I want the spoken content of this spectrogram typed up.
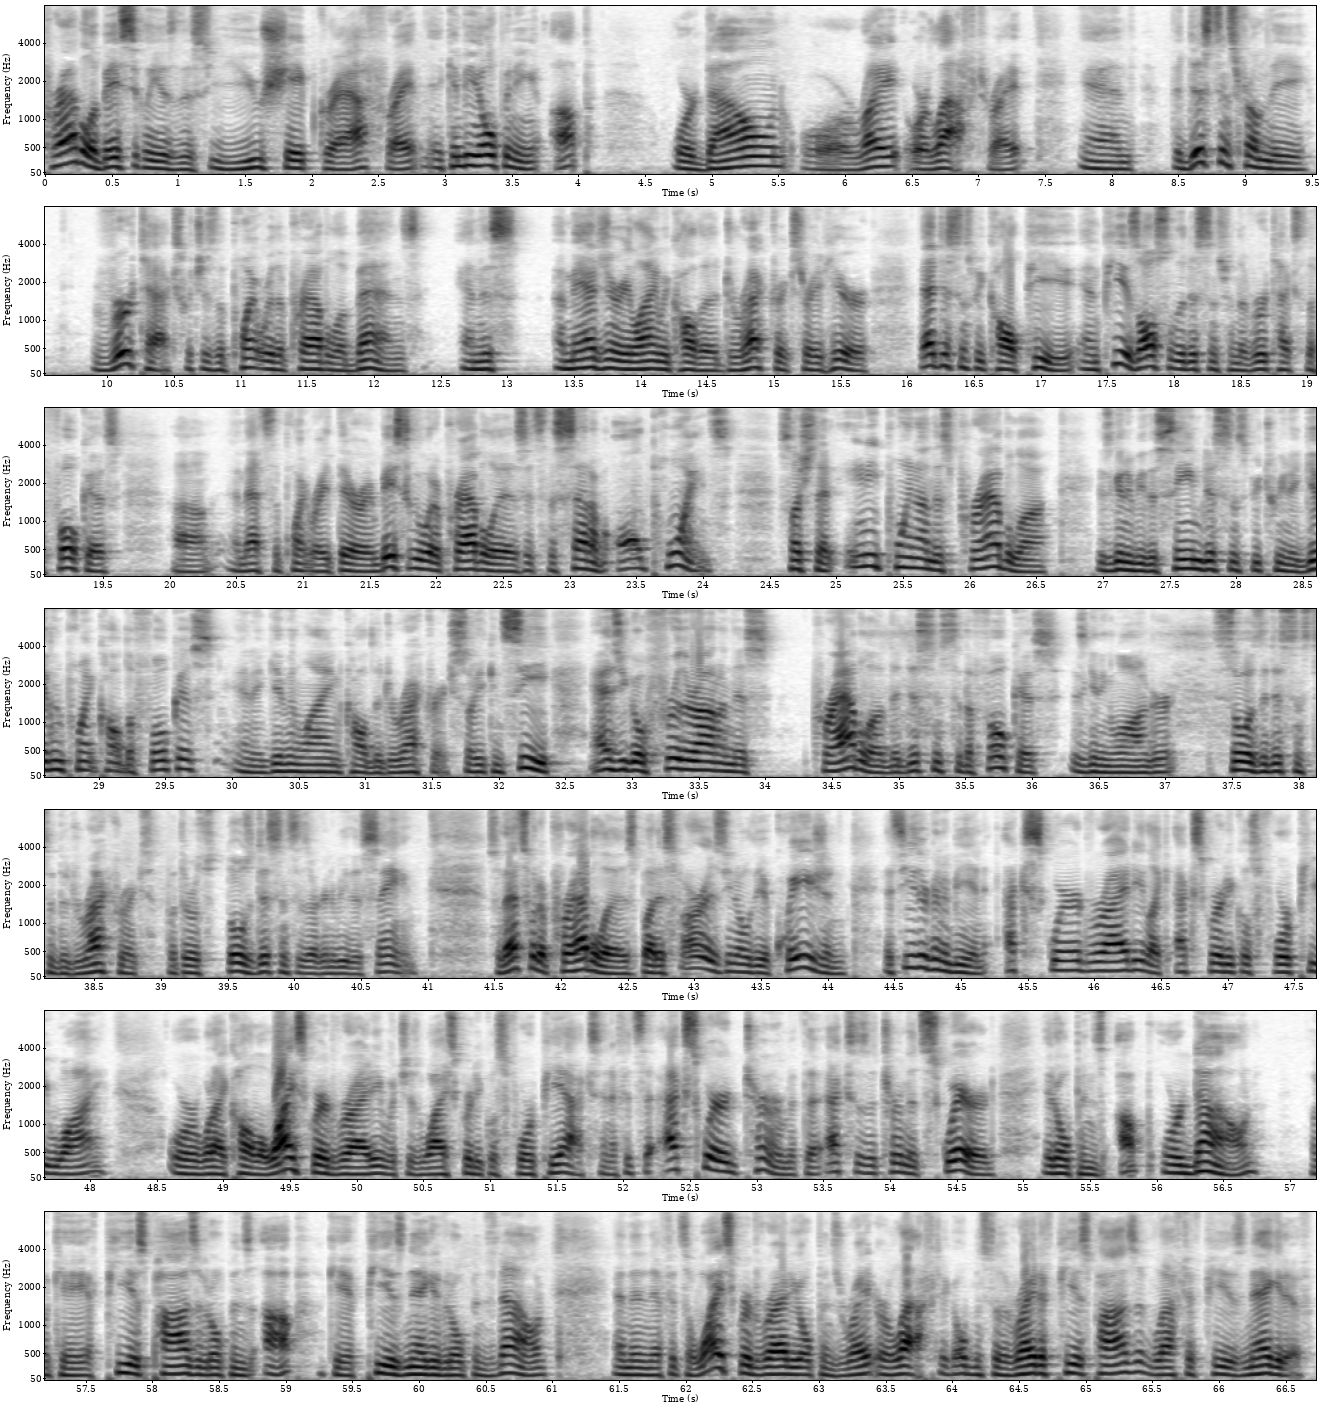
parabola basically is this U-shaped graph, right? It can be opening up or down or right or left, right? And the distance from the vertex, which is the point where the parabola bends, and this imaginary line we call the directrix right here, that distance we call p, and p is also the distance from the vertex to the focus, uh, and that's the point right there. And basically what a parabola is, it's the set of all points such that any point on this parabola is going to be the same distance between a given point called the focus and a given line called the directrix. So you can see as you go further out on this parabola, the distance to the focus is getting longer, so is the distance to the directrix, but those, those distances are going to be the same. So that's what a parabola is, but as far as you know the equation, it's either going to be an x squared variety, like x squared equals 4py, or what I call a y squared variety, which is y squared equals 4px. And if it's the x squared term, if the x is a term that's squared, it opens up or down. Okay, if p is positive, it opens up. Okay, if p is negative, it opens down. And then if it's a y squared variety, it opens right or left. It opens to the right if p is positive, left if p is negative.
